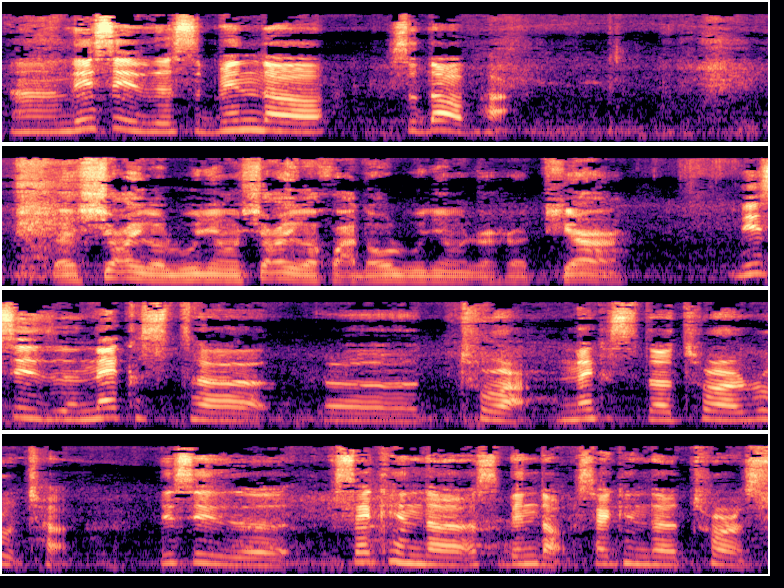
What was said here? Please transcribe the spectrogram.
嗯，This is spindle stop。再下一个路径，下一个换道路径，这是 T 二。This is next 呃 tour，next tour route。This is second spindle，second tours。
